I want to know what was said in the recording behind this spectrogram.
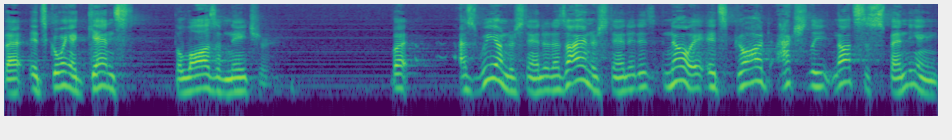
that it's going against the laws of nature. But as we understand it, as I understand it, is no, it's God actually not suspending and,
